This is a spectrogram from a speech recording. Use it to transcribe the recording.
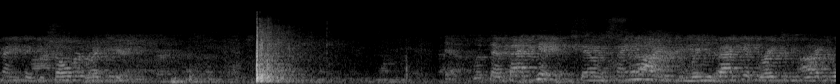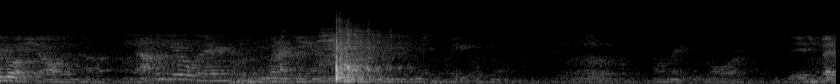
Thing. Take your shoulder right here. That back hip stay on the same line and bring your back hip right to, right to the glove. I'm gonna get over there when I can. It's better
